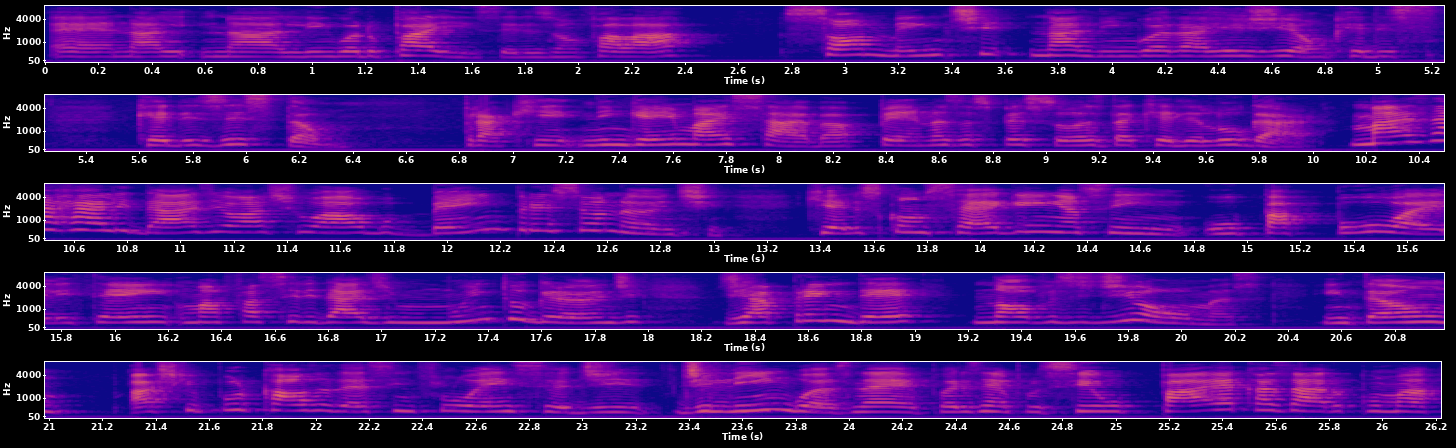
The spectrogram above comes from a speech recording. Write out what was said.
é, na, na língua do país, eles vão falar somente na língua da região que eles, que eles estão. para que ninguém mais saiba, apenas as pessoas daquele lugar. Mas na realidade eu acho algo bem impressionante, que eles conseguem, assim, o Papua, ele tem uma facilidade muito grande de aprender novos idiomas. Então, acho que por causa dessa influência de, de línguas, né? Por exemplo, se o pai é casado com uma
